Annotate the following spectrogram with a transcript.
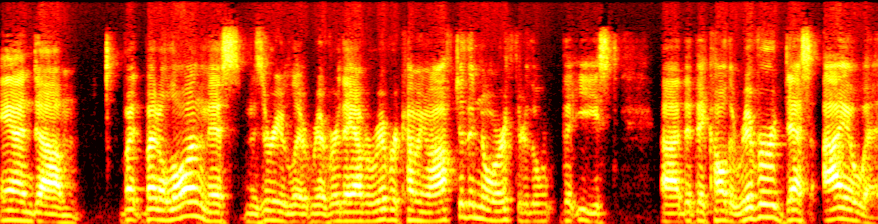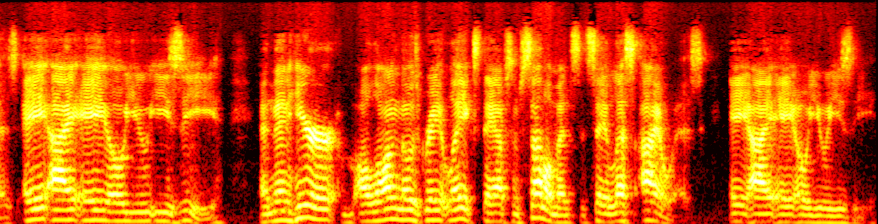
And um, but but along this Missouri River, they have a river coming off to the north or the, the east uh, that they call the River des Iowes, A-I-A-O-U-E-Z. And then here along those Great Lakes, they have some settlements that say Les Iowes, A-I-A-O-U-E-Z.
